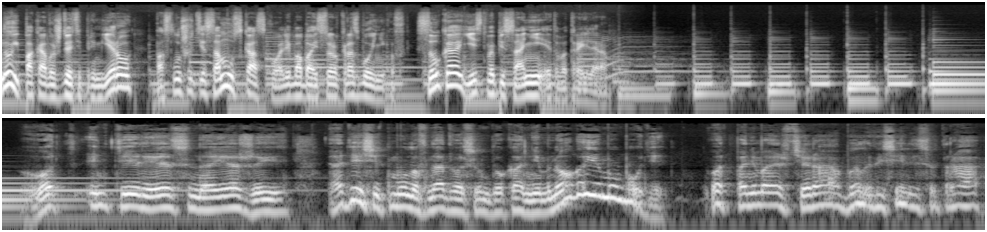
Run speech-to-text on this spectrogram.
Ну и пока вы ждете премьеру, послушайте саму сказку «Алибаба и 40 разбойников». Ссылка есть в описании этого трейлера. Вот интересная жизнь. А десять мулов на два сундука немного ему будет. Вот, понимаешь, вчера было веселье с утра.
